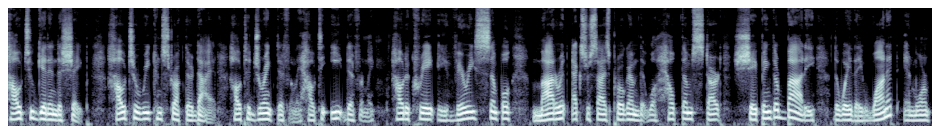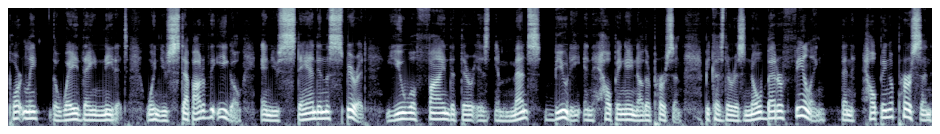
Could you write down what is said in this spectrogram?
how to get into shape, how to reconstruct their diet, how to drink differently, how to eat differently, how to create a very simple, moderate exercise program that will help them start shaping their body the way they want it, and more importantly, the way they need it. When you step out of the ego and you stand in the spirit, you will find that there is immense beauty in helping another person because there is no better feeling than helping a person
